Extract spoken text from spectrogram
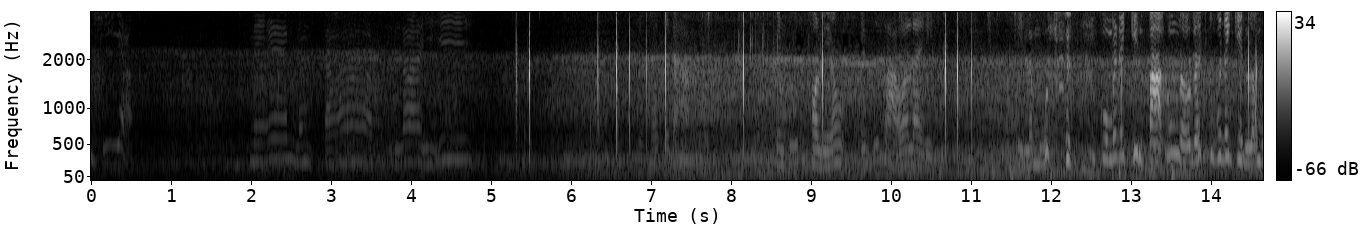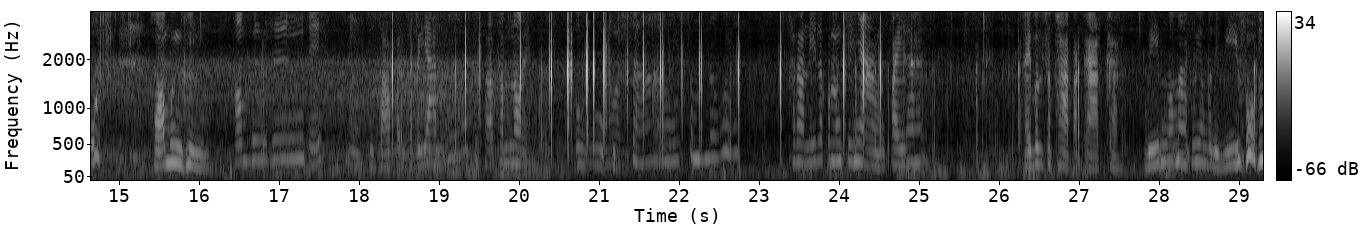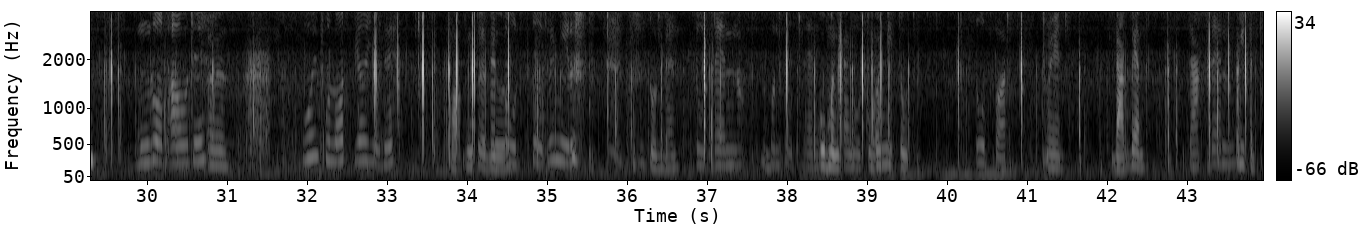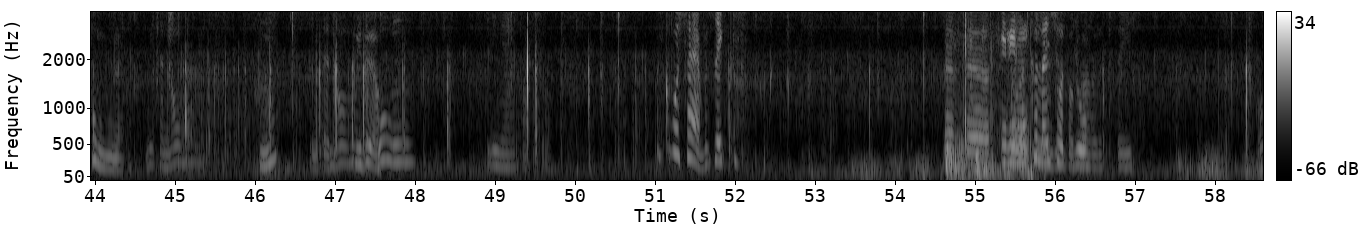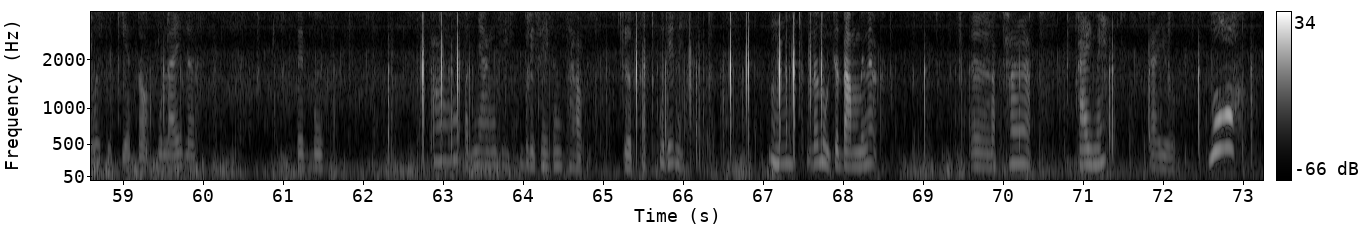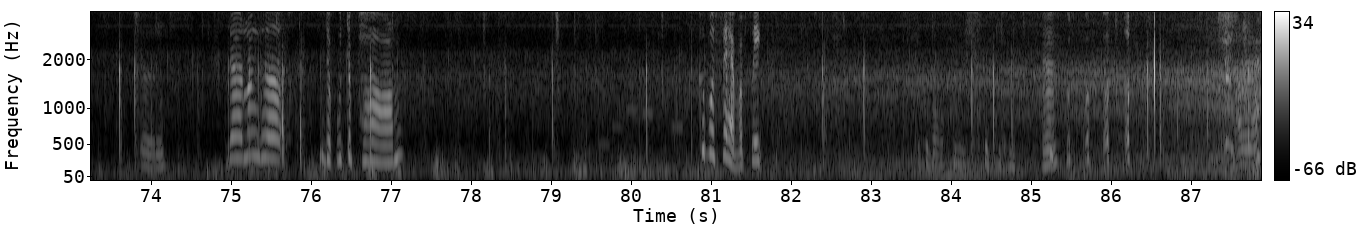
อีเหี้ยแม่น้ำตาสิไหลเดี๋ยวเขาจะด่าเป็นผู้พอแล้วเป็นผู้สาวอะไร กินละมุด กูไม่ได้กินปากมึงหรอกเลยกูไม่ได้กินละมุดหอมหึงหึงหอมหึ่งหึ่งเด้อ่าผู้สาวปั่นจักรยานอ้าวผู้สาวซ้ำหน่อย โอ้ผู้สาวซ้ำน้อยขณะนี้เรากำลังจะย่างไปนะฮะให้เบิ่งสภาพอากาศค่ะวีมเงามากกูยังบ่ได้วีผม มึงรวบเอาเด้เอออุ้ยกูลดเยอะอยู่เด้ขอบมึงเติบแต่อยู่ตูดตูดไม่มีเลยตูดแบนตูดแบนเนาะคนตูดแบนกูเหมือนกันกูไม่มีตูดตูดปอดเว้นดากแบนดักแบนมีแต่พุ่งอยู่แหละมีแต่นมหืมมีแต่นมมีด้วยเหรอพุงนี่ไงปัสสาวะมันก็บ่แสบสิกเออเอออีลินมันขึ้นไลฟ์สดอยู่ โอ้ยกูเกลียดต่อกูไลฟ์เลยเฟซบุ๊กอ้าวปัญญางสิกูบ่ได้ใส่ทั้งเท้าเกือบกัดกูได้นี่อืมแล้วหนูจะดำไหมเนี่ยเออสภาพ ไกลไหมไกลอยู่โว้เดิน เดินมั่งเถอะเดี๋ยวกูจะพร้อม คือบ่แสบบ่ติ๊กกูจะบอกว่ากูไม่ใช่คนดีฮะอะไรนะ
